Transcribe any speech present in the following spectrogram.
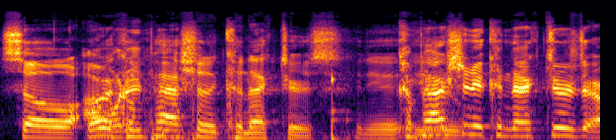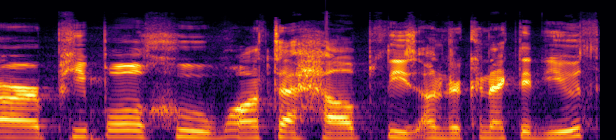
So Or compassionate connectors. You- Compassionate you- connectors are people who want to help these underconnected youth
